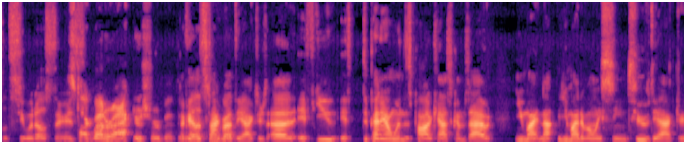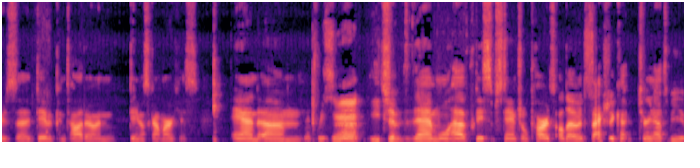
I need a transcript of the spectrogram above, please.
let's see what else there Let's is. talk about our actors for a bit. Okay, let's talk about the actors. Uh, if you, if depending on when this podcast comes out, you might not, you might have only seen two of the actors, uh, David Pintado and Daniel Scott Marcus, and um, represent. each of them will have pretty substantial parts. Although it's actually ki- turning out to be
